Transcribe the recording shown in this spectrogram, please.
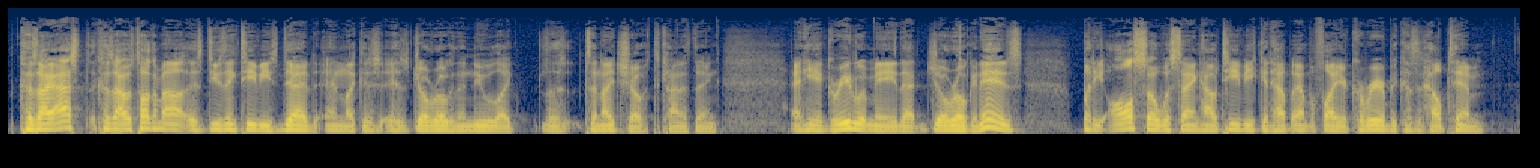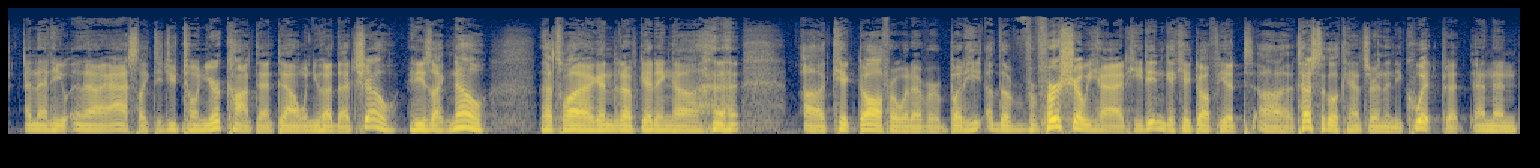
because I asked because I was talking about is do you think TV's dead and like is, is Joe Rogan the new like the Tonight Show kind of thing, and he agreed with me that Joe Rogan is, but he also was saying how TV could help amplify your career because it helped him. And then he and then I asked like, did you tone your content down when you had that show? And he's like, no, that's why I ended up getting uh, uh, kicked off or whatever. But he the first show he had, he didn't get kicked off. He had uh, testicle cancer, and then he quit. But, and then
